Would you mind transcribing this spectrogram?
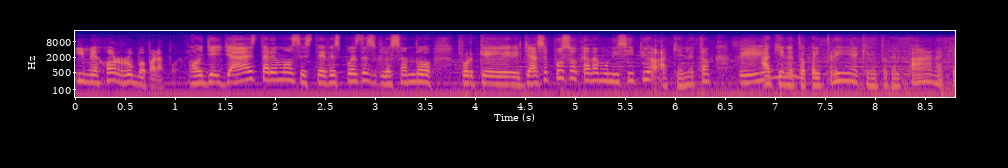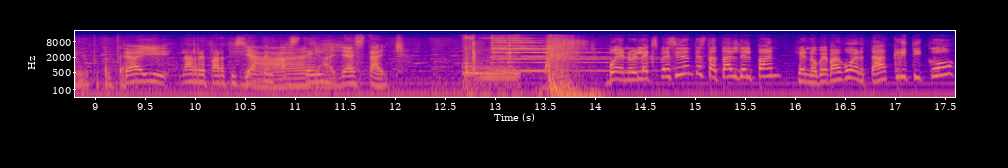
y mejor rumbo para Puebla. Oye, ya estaremos este después desglosando porque ya se puso cada municipio a quién le toca. A quién le toca el PRI, a quién le toca el PAN, a quién le toca el PRI. Ya hay la repartición Ya, del pastel. Ya, ya está hecha. Bueno, el expresidente estatal del PAN, Genoveva Huerta, criticó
